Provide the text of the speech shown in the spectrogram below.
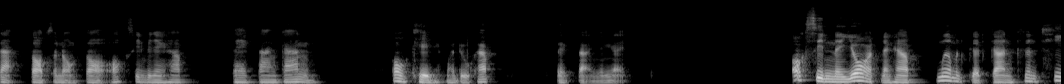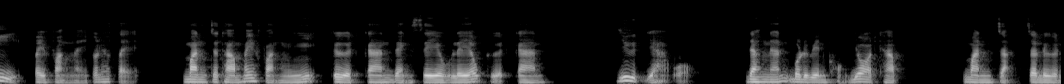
จะตอบสนองต่อออกซินเป็นยังไงครับ แตกต่างกัน โอเค มาดูครับ แตกต่างยังไง ออกซินในยอดนะครับ เมื่อมันเกิดการเคลื่อนที่ไปฝั่งไหนก็แล้วแต่ มันจะทำให้ฝั่งนี้เกิดการแบ่งเซลล์แล้วเกิดการยืดยาวออก ดังนั้นบริเวณของยอดครับ มันจะเจริญ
